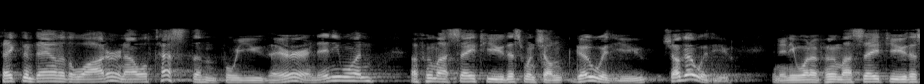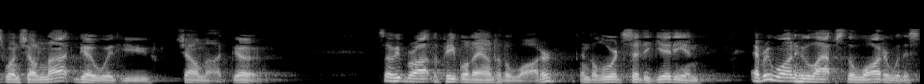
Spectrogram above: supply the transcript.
Take them down to the water, and I will test them for you there. And anyone of whom I say to you, this one shall go with you, shall go with you. And anyone of whom I say to you, this one shall not go with you, shall not go. So he brought the people down to the water, and the Lord said to Gideon, Everyone who laps the water with his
